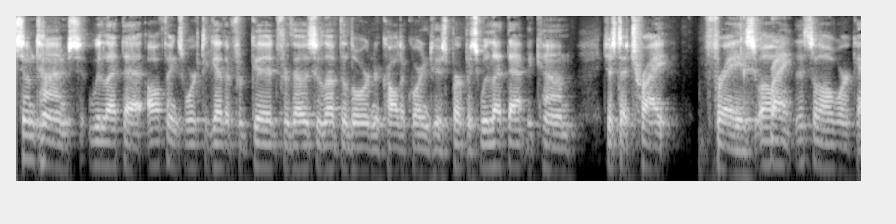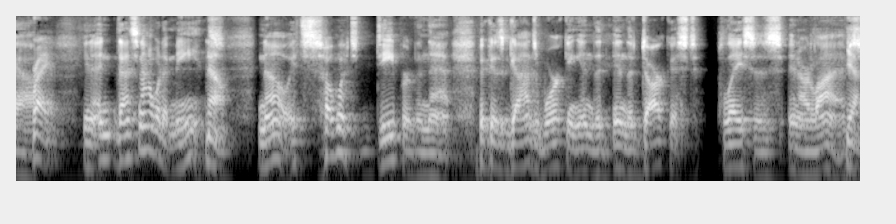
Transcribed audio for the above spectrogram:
sometimes we let that all things work together for good for those who love the Lord and are called according to His purpose. We let that become just a trite phrase. Well, Right. this will all work out, Right. You know, and that's not what it means. No. no, it's so much deeper than that because God's working in the in the darkest places in our lives, Yeah.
